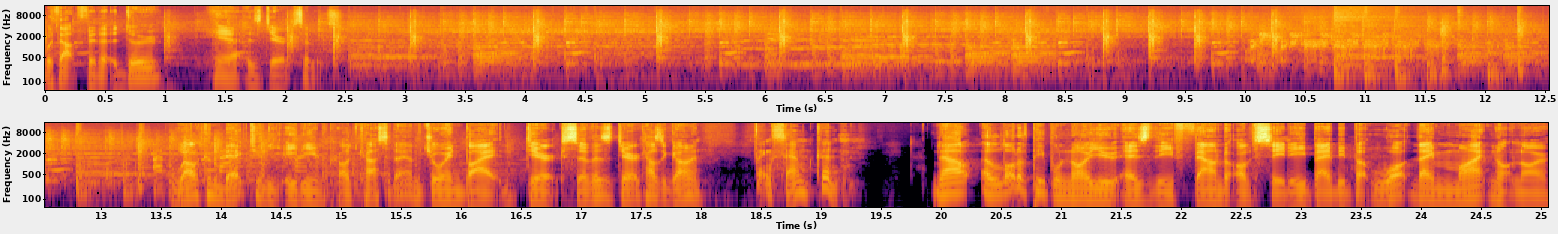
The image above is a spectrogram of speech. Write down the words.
Without further ado, here is Derek Sivers. Welcome back to the EDM podcast today. I'm joined by Derek Sivers. Derek, how's it going? Thanks, Sam. Good. Now, a lot of people know you as the founder of CD Baby, but what they might not know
